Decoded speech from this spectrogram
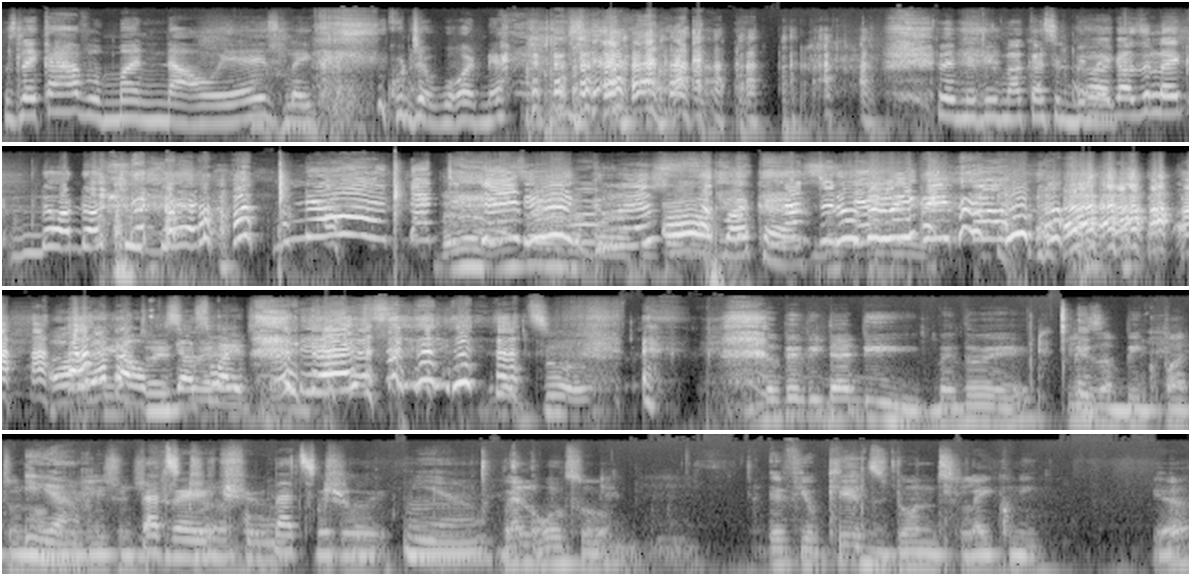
it's like I have a man now. Yeah, it's like kuja uone. then maybe Marcus will be like, like, I was like no not today no not But then also- Grace. oh Marcus oh that Toy was Story. swipe so the baby daddy, by the way, plays a big part on Yeah, how the relationship that's very gonna true. That's true. the way. yeah Then also, if your kids don't like me, yeah,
